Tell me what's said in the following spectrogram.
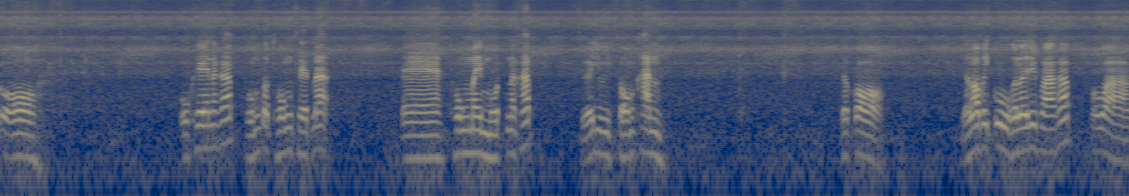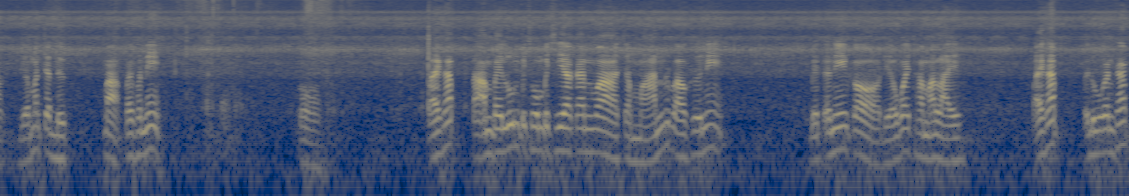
ก็โอเคนะครับ ผมก็ทงเสร็จแล้วแต่ทงไม่หมดนะครับ เหลืออยู่อีกสองคัน แล้วก็เดี๋ยวเราไปกู้กันเลยดีกว่าครับ เพราะว่าเดี๋ยวมันจะดึกมากไปฟันนี้ ก็ ไปครับ ตามไปลุ้นไปชมไปเชียร์กันว่าจะหมานหรือเปล่าคืนนี้ เบ็ดอันนี้ก็เดี๋ยวไว้ทำอะไร ไปครับ ไปดูกันครับ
